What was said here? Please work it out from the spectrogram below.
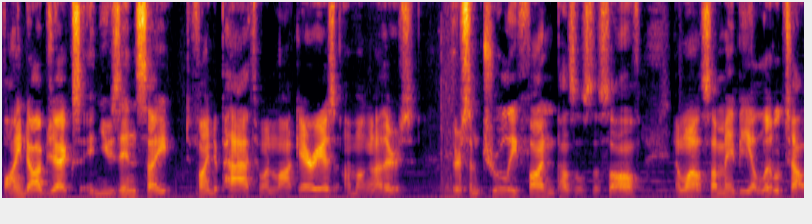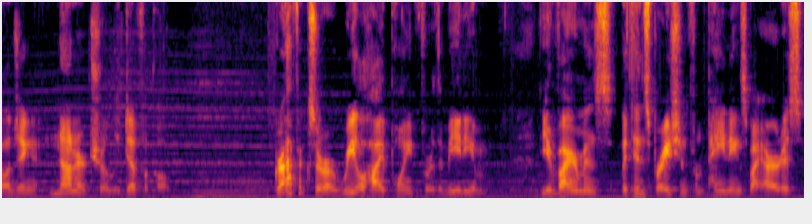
find objects, and use insight to find a path to unlock areas, among others. There's some truly fun puzzles to solve, and while some may be a little challenging, none are truly difficult. Graphics are a real high point for the medium. The environments, with inspiration from paintings by artist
